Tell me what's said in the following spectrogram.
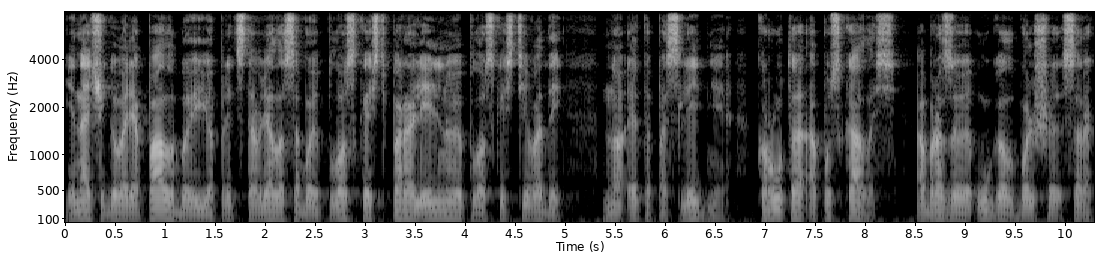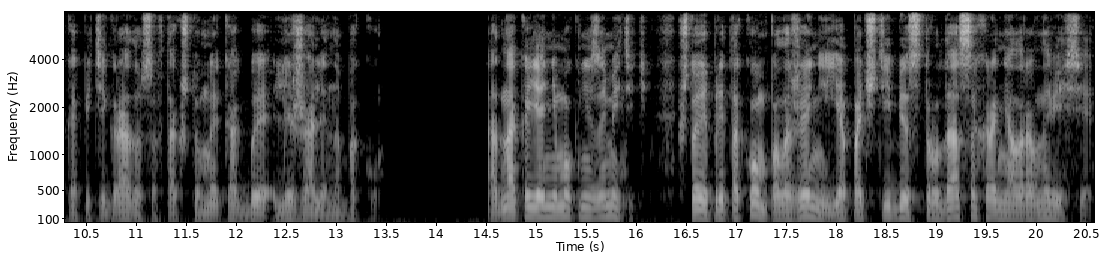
иначе говоря, палуба ее представляла собой плоскость, параллельную плоскости воды, но это последнее круто опускалось, образуя угол больше 45 градусов, так что мы как бы лежали на боку. Однако я не мог не заметить, что и при таком положении я почти без труда сохранял равновесие.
